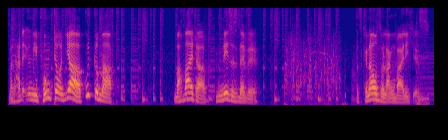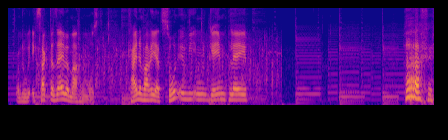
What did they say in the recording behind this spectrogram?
Man hatte irgendwie Punkte und ja, gut gemacht. Mach weiter. Nächstes Level. Das genauso langweilig ist. Und du exakt dasselbe machen musst. Keine Variation irgendwie im Gameplay. Ach, ich,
